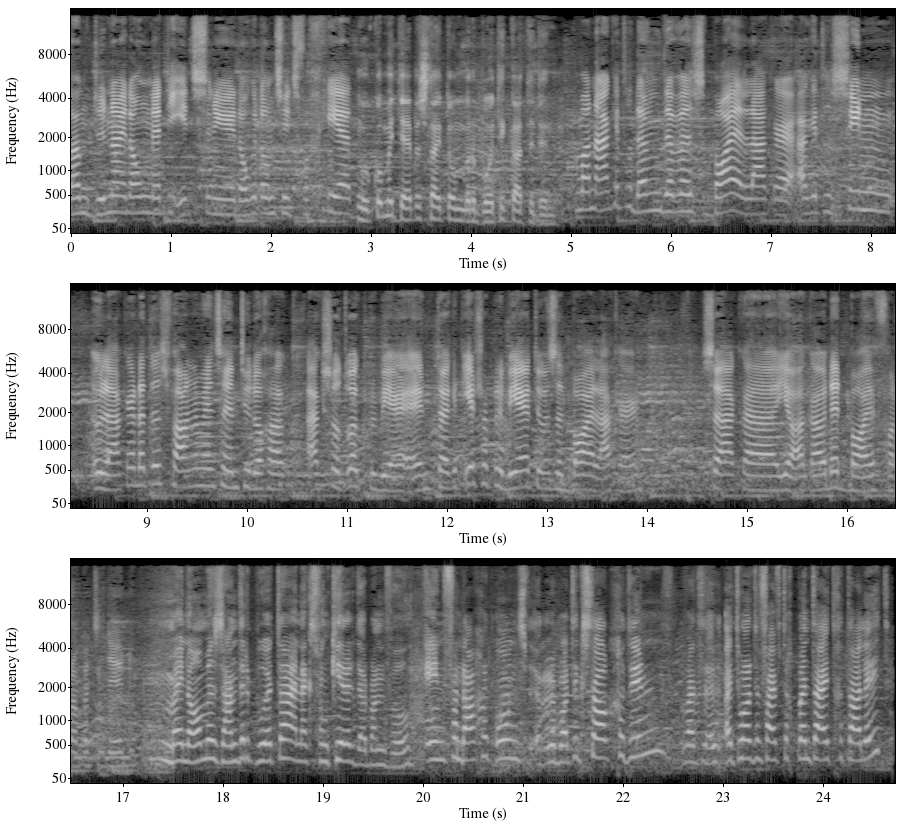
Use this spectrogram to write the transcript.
dan doen hy dalk net iets nie, dalk het ons iets vergeet. Hoekom het jy besluit om robotika te doen? Want ek het gedink dit was baie lekker. Ek het gesien hoe lekker dit is vir ander mense en toe dog ek ek sou dit ook probeer en toe ek dit eers probeer het, toe was dit baie lekker. So ek uh, ja, ek hou dit baie van om te doen. My naam is Zander Botha en ek's van Kere Durbanville. En vandag het ons robotics taak gedoen wat uit 250 punte uitgetal het.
